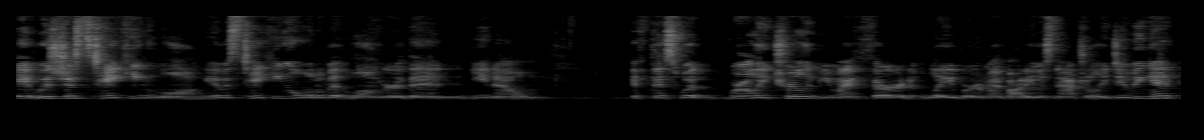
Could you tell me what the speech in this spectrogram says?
it was just taking long. It was taking a little bit longer than, you know, if this would really truly be my third labor and my body was naturally doing it.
